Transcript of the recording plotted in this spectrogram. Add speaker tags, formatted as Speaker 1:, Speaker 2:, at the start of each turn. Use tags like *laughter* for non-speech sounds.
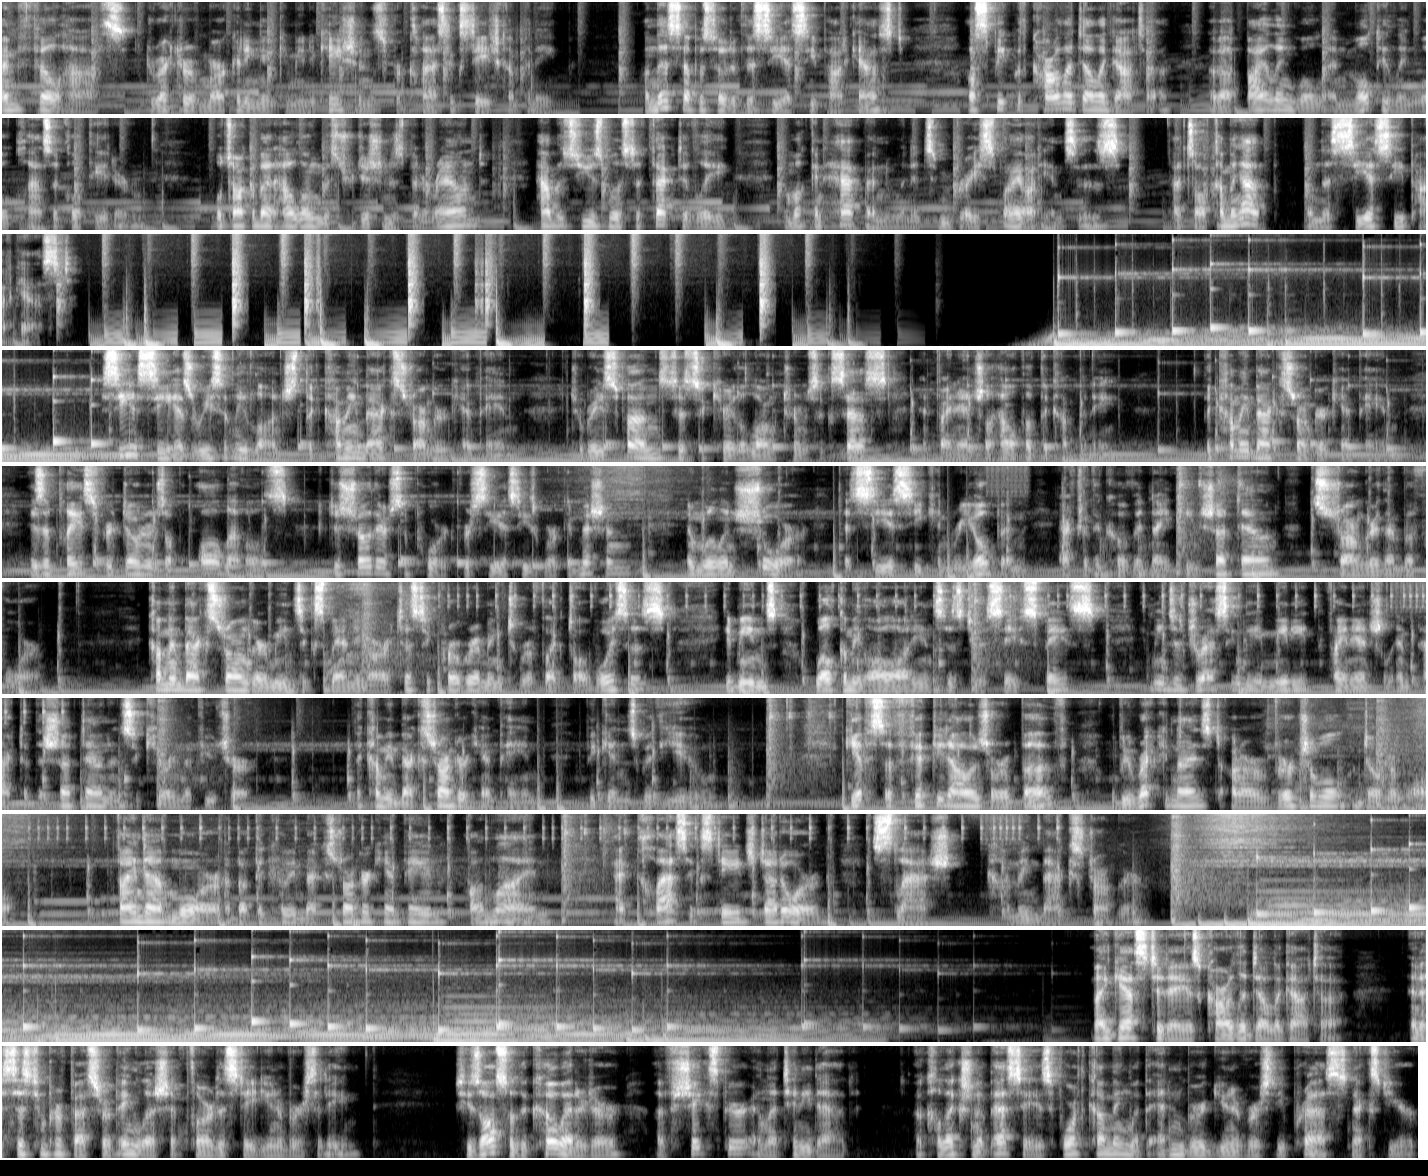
Speaker 1: I'm Phil Haas, Director of Marketing and Communications for Classic Stage Company. On this episode of the CSC podcast, I'll speak with Carla Della Gatta about bilingual and multilingual classical theater. We'll talk about how long this tradition has been around, how it's used most effectively, and what can happen when it's embraced by audiences. That's all coming up on the CSC podcast. CSC has recently launched the Coming Back Stronger campaign to raise funds to secure the long term success and financial health of the company. The Coming Back Stronger campaign is a place for donors of all levels to show their support for CSC's work and mission and will ensure that CSC can reopen after the COVID 19 shutdown stronger than before. Coming Back Stronger means expanding our artistic programming to reflect all voices. It means welcoming all audiences to a safe space means addressing the immediate financial impact of the shutdown and securing the future. The Coming Back Stronger campaign begins with you. Gifts of $50 or above will be recognized on our virtual donor wall. Find out more about the Coming Back Stronger campaign online at classicstage.org slash coming back stronger. My guest today is Carla Della Gatta, an assistant professor of English at Florida State University. She's also the co editor of Shakespeare and Latinidad, a collection of essays forthcoming with Edinburgh University Press next year.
